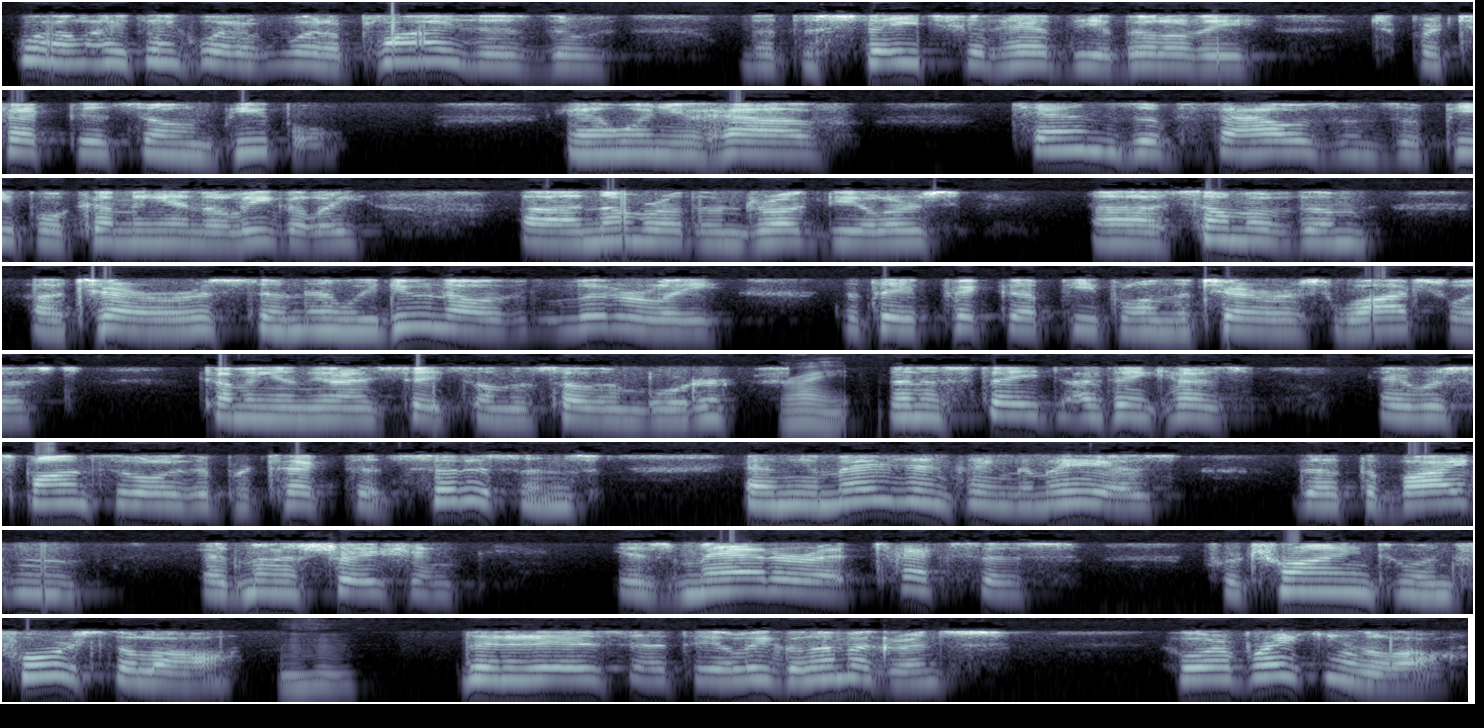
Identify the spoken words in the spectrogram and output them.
Well, I think what what applies is the that the state should have the ability to protect its own people, and when you have tens of thousands of people coming in illegally, uh, a number of them drug dealers, uh, some of them uh, terrorists, and, and we do know literally that they've picked up people on the terrorist watch list coming in the United States on the southern border. Right. Then a state, I think, has a responsibility to protect its citizens. And the amazing thing to me is that the Biden administration is madder at Texas for trying to enforce the law mm-hmm. than it is at the illegal immigrants who are breaking the law.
